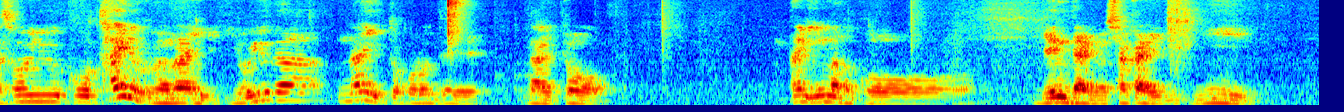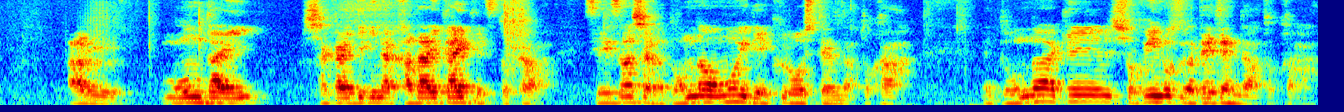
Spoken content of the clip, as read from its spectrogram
そういうこう体力がない、余裕がないところでないと、やはり今のこう、現代の社会にある問題、社会的な課題解決とか、生産者がどんな思いで苦労してんだとか、どんだけ食品ロスが出てんだとか、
